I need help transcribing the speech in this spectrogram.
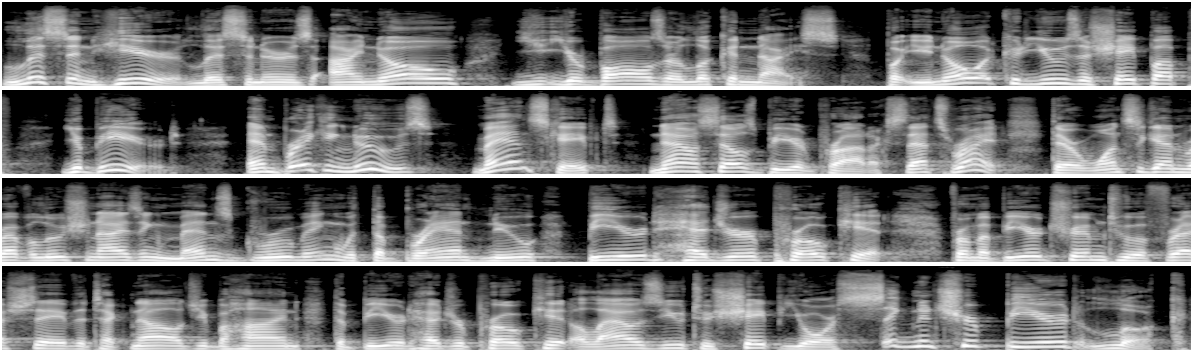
Listen here, listeners. I know y- your balls are looking nice, but you know what could use a shape up? Your beard. And breaking news Manscaped now sells beard products. That's right. They're once again revolutionizing men's grooming with the brand new Beard Hedger Pro Kit. From a beard trim to a fresh shave, the technology behind the Beard Hedger Pro Kit allows you to shape your signature beard look.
